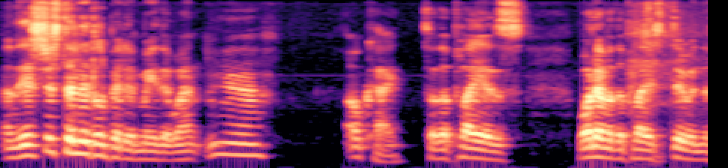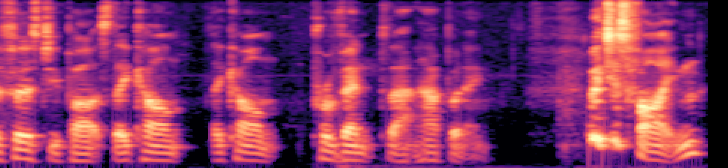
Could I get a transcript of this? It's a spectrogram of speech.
and there's just a little bit of me that went, yeah, okay. So the players, whatever the players do in the first two parts, they can't they can't prevent that happening, which is fine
